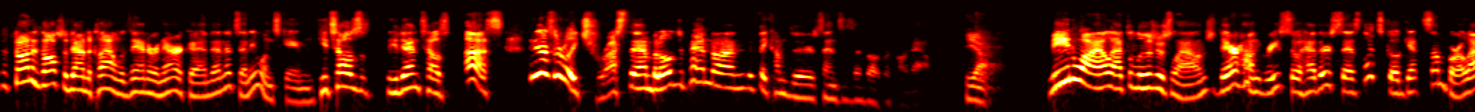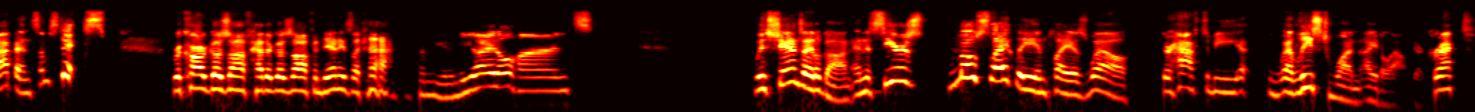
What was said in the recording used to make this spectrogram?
the Deshawn is also down to clown with Xander and Erika, and then it's anyone's game. He tells he then tells us he doesn't really trust them, but it'll depend on if they come to their senses and vote Ricard out. Yeah. Meanwhile, at the losers' lounge, they're hungry, so Heather says, "Let's go get some burlap and some sticks." Ricard goes off, Heather goes off, and Danny's like, "Ha, immunity idol hunts." With Shan's idol gone and the Sears most likely in play as well, there have to be at least one idol out there, correct?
